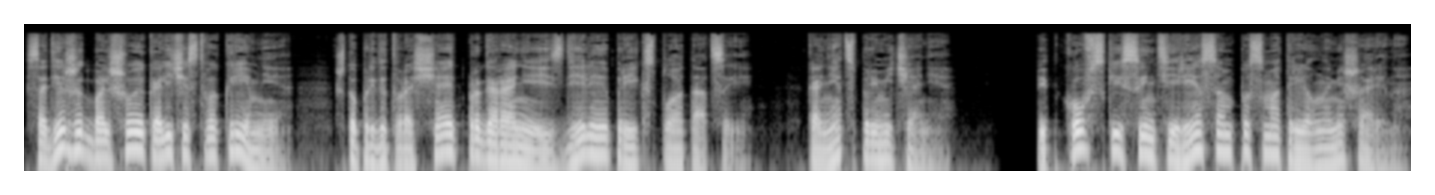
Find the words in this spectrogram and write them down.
содержит большое количество кремния, что предотвращает прогорание изделия при эксплуатации. Конец примечания. Питковский с интересом посмотрел на Мишарина.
